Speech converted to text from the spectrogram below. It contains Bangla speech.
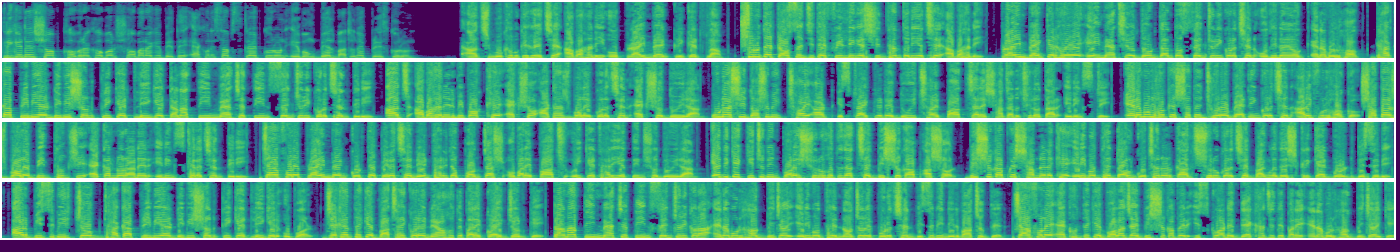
ক্রিকেটের সব খবরাখবর সবার আগে পেতে এখনই সাবস্ক্রাইব করুন এবং বেল বাটনে প্রেস করুন। আজ মুখোমুখি হয়েছে আবাহানী ও প্রাইম ব্যাংক ক্রিকেট ক্লাব। শুরুতে টসে জিতে ফিল্ডিং এর সিদ্ধান্ত নিয়েছে আবাহানি। প্রাইম ব্যাংকের হয়ে এই ম্যাচেও দুর্দান্ত সেঞ্চুরি করেছেন অধিনায়ক Enamul Haque. Dhaka premier division cricket লিগে টানা তিন ম্যাচে তিন সেঞ্চুরি করেছেন তিনি। আজ আবাহানির বিপক্ষে একশো আঠাশ বলে করেছেন একশো দুই রান। উনাশি দশমিক ছয় আট স্ট্রাইক রেটে দুই ছয় পাঁচ চারে সাজানো ছিল তার ইনিংসটি। এনামুল হকের সাথে ঝোড়ো ব্যাটিং করেছেন আরিফুল হকও। সাতাশ বলে বিধ্বংসী একান্ন রানের ইনিংস খেলেছেন তিনি। যার ফলে প্রাইম ব্যাংক করতে পেরেছে নির্ধারিত পঞ্চাশ ওভারে পাঁচ উইকেট হারিয়ে তিনশো দুই রান। এদিকে কিছুদিন পরে শুরু হতে যাচ্ছে বিশ্বকাপ আসর। বিশ্বকাপকে সামনে রেখে এরই মধ্যে দল গোছানোর কাজ শুরু করেছে বাংলাদেশ ক্রিকেট বোর্ড বিসিবি। আর বিসিবির চোখ ঢাকা প্রিমিয়ার ডিভিশন ক্রিকেট লিগের উপর, যেখান থেকে বাছাই করে নেওয়া হতে পারে কয়েকজনকে। টানা তিন ম্যাচে তিন সেঞ্চুরি করা এনামুল হক বিজয় এরই মধ্যে নজরে পড়েছেন বিসিবি নির্বাচকদের। যার ফলে এখন থেকে বলা যায় বিশ্বকাপের স্কোয়াডে দেখা যেতে পারে এনামুল হক বিজয়কে।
